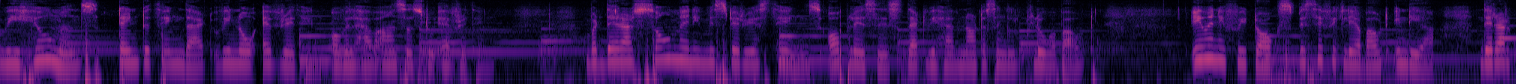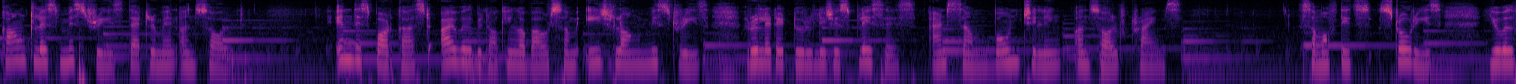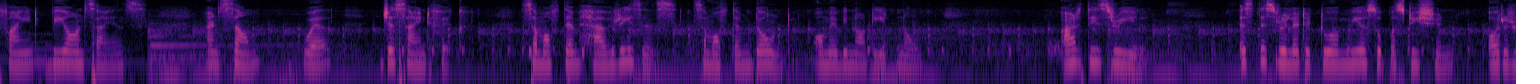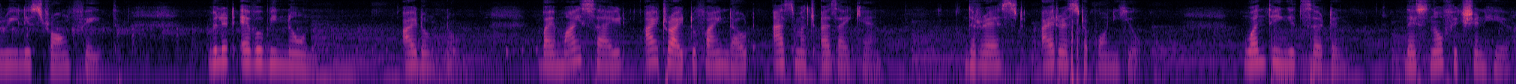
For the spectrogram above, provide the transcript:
We humans tend to think that we know everything or will have answers to everything. But there are so many mysterious things or places that we have not a single clue about. Even if we talk specifically about India, there are countless mysteries that remain unsolved. In this podcast, I will be talking about some age long mysteries related to religious places and some bone chilling unsolved crimes. Some of these stories you will find beyond science, and some, well, just scientific. Some of them have reasons, some of them don't, or maybe not yet known. Are these real? Is this related to a mere superstition or a really strong faith? Will it ever be known? I don't know. By my side, I try to find out as much as I can. The rest I rest upon you. One thing is certain there's no fiction here.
